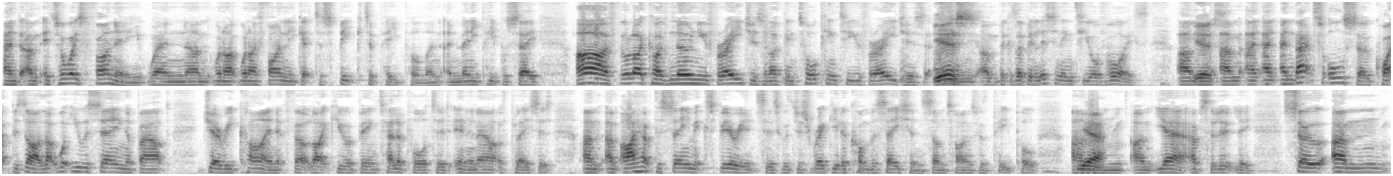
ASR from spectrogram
and um, it's always funny when um, when I when I finally get to speak to people, and, and many people say, "Ah, I feel like I've known you for ages, and I've been talking to you for ages." Yes, um, because I've been listening to your voice. Um, yes, um, and, and and that's also quite bizarre. Like what you were saying about Jerry Kein, it felt like you were being teleported in and out of places. Um, um, I have the same experiences with just regular conversations sometimes with people. Um, yeah, um, yeah, absolutely. So, um,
